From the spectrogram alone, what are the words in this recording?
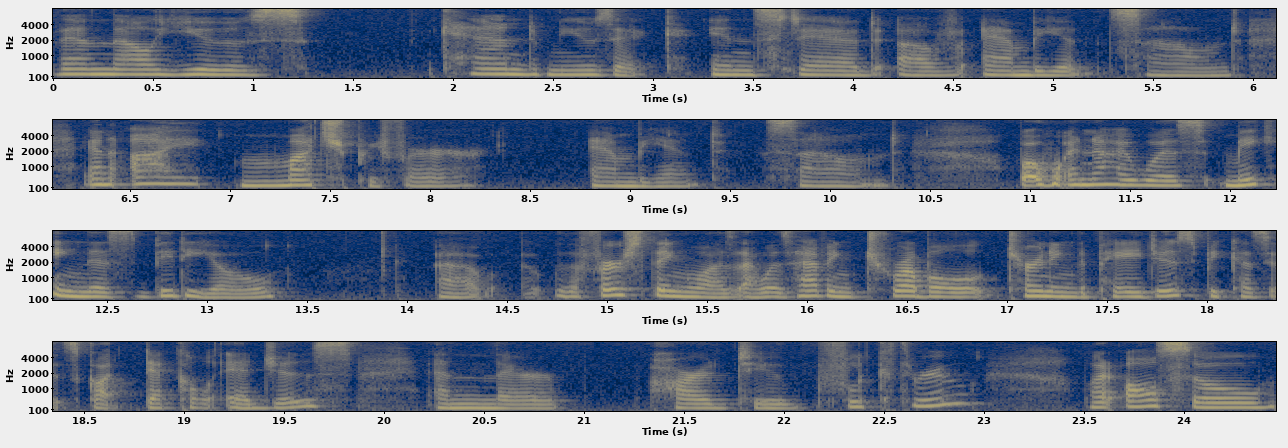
then they'll use canned music instead of ambient sound. And I much prefer ambient sound. But when I was making this video, uh, the first thing was I was having trouble turning the pages because it's got deckle edges and they're hard to flick through. But also,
